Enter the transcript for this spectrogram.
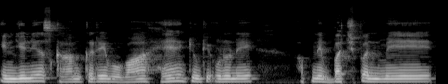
इंजीनियर्स काम कर रहे हैं, वो वहाँ हैं, क्योंकि उन्होंने अपने बचपन में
